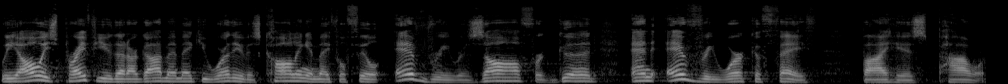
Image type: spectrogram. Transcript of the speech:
We always pray for you that our God may make you worthy of his calling and may fulfill every resolve for good and every work of faith by his power.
